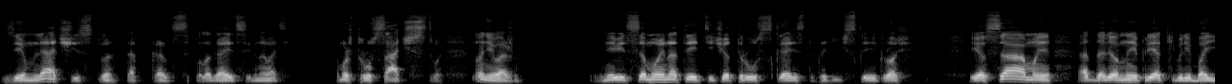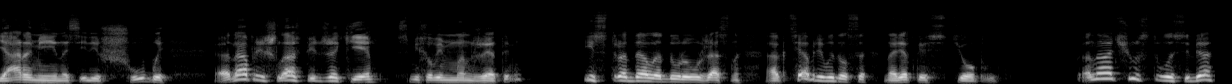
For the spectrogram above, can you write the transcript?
Землячество, так, кажется, полагается именовать. А может, русачество, но неважно. В ней ведь самой на треть течет русская аристократическая кровь. Ее самые отдаленные предки были боярами и носили шубы, она пришла в пиджаке с меховыми манжетами и страдала дура ужасно, октябрь выдался на редкость теплый. Она чувствовала себя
